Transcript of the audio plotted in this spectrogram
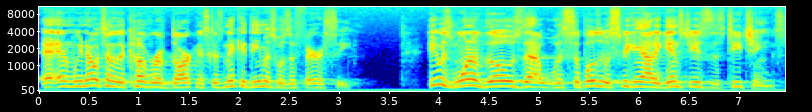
And we know it's under the cover of darkness because Nicodemus was a Pharisee. He was one of those that was supposedly speaking out against Jesus' teachings.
